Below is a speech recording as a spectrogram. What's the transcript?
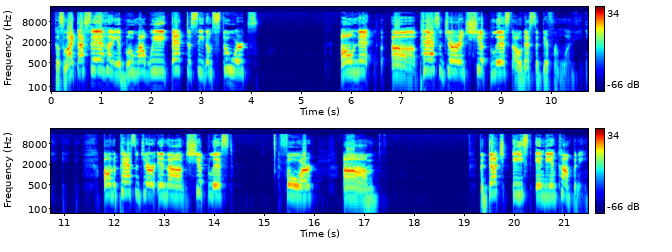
Because, like I said, honey, it blew my wig back to see them stewards on that uh, passenger and ship list. Oh, that's a different one. on the passenger and um, ship list for um, the Dutch East Indian Company.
